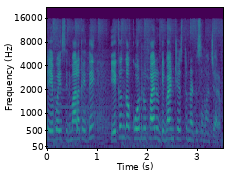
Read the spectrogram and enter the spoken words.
చేయబోయే సినిమాలకైతే ఏకంగా కోటి రూపాయలు డిమాండ్ చేస్తున్నట్టు సమాచారం.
